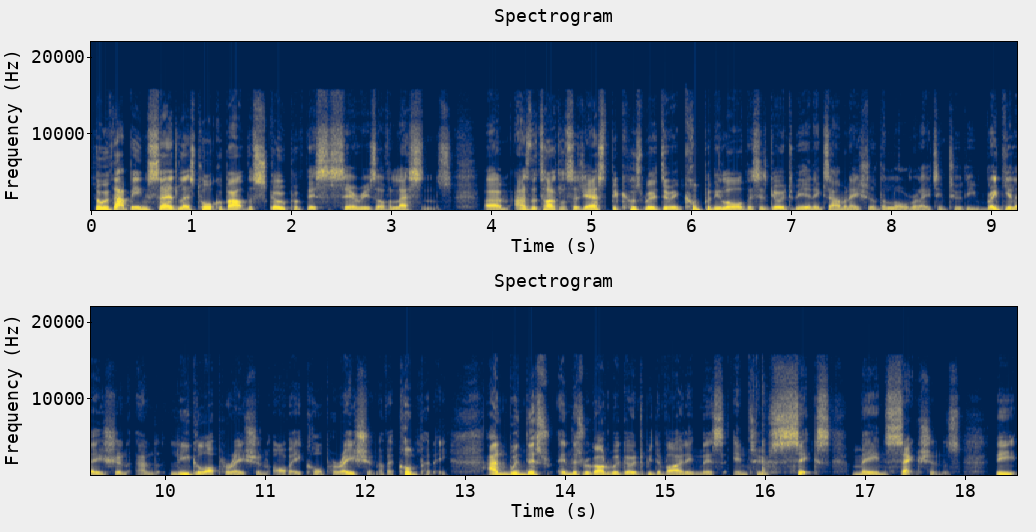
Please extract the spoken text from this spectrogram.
So, with that being said, let's talk about the scope of this series of lessons. Um, as the title suggests, because we're doing company law, this is going to be an examination of the law relating to the regulation and legal operation of a corporation, of a company. And with this, in this regard, we're going to be dividing this into six main sections. The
